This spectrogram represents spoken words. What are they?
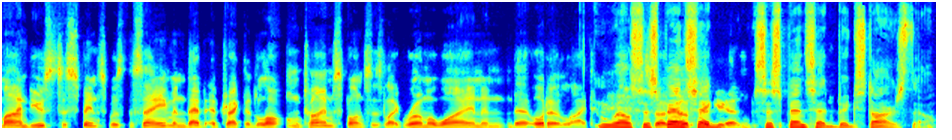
Mind you, suspense was the same, and that attracted long-time sponsors like Roma Wine and uh, Autolite. Well, suspense so had suspense had big stars, though.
